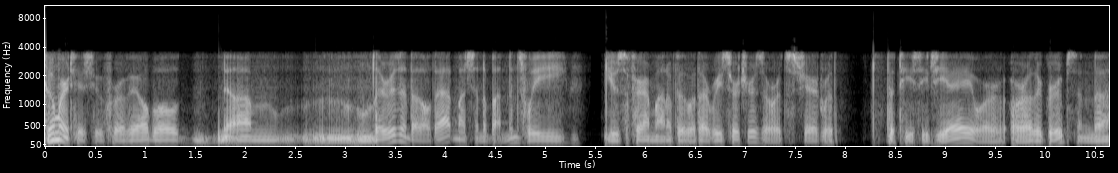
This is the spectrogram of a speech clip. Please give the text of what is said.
tumor tissue for available, um, there isn't all that much in abundance. We use a fair amount of it with our researchers, or it's shared with the TCGA or, or other groups, and uh,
